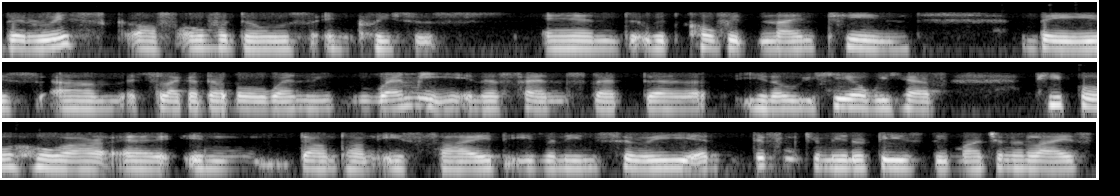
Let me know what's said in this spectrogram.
the risk of overdose increases. And with COVID 19, these. Um, it's like a double whammy, in a sense that uh, you know here we have people who are uh, in downtown East Side, even in Surrey, and different communities, the marginalised,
